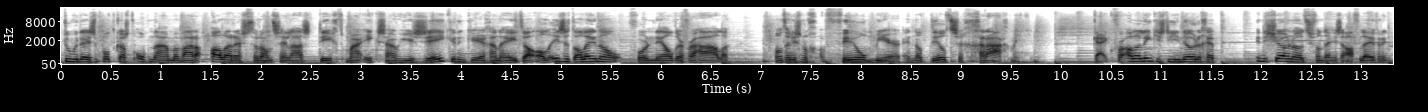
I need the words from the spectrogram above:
Toen we deze podcast opnamen waren alle restaurants helaas dicht, maar ik zou hier zeker een keer gaan eten, al is het alleen al voor Nel de verhalen. Want er is nog veel meer en dat deelt ze graag met je. Kijk voor alle linkjes die je nodig hebt in de show notes van deze aflevering.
